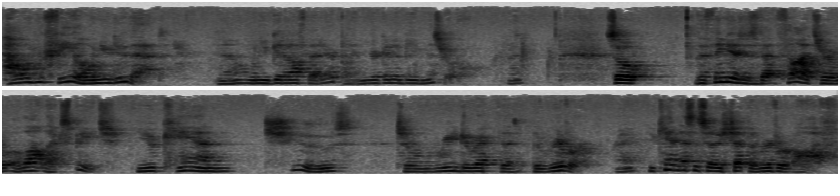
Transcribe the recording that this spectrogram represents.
How will you feel when you do that? You know, when you get off that airplane, you're going to be miserable. Right? So the thing is, is that thoughts are a lot like speech. You can choose to redirect the, the river, right? You can't necessarily shut the river off.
